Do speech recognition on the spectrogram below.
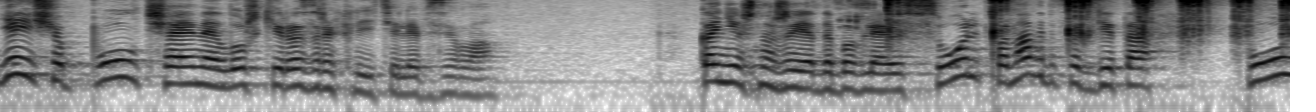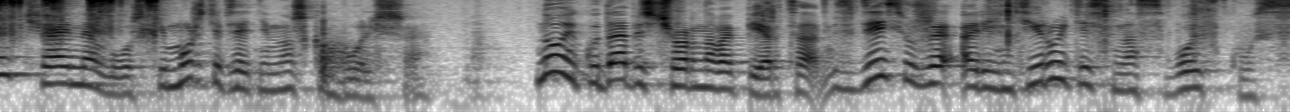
Я еще пол чайной ложки разрыхлителя взяла. Конечно же я добавляю соль, понадобится где-то пол чайной ложки, можете взять немножко больше. Ну и куда без черного перца. Здесь уже ориентируйтесь на свой вкус.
